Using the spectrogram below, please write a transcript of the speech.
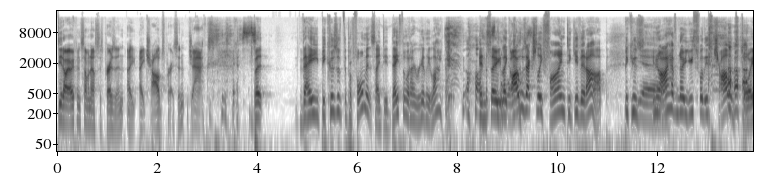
did I open someone else's present, a, a child's present, Jack's, yes. but they because of the performance I did, they thought I really liked it. Oh, and so like I was actually fine to give it up because you know I have no use for this child's toy,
